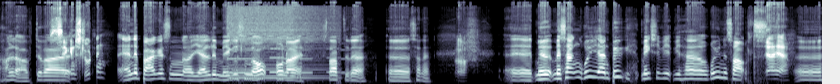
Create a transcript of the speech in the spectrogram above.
Hold da op, det var... Sikke en slutning. Anne Bakkesen og Hjalte Mikkelsen. Åh, oh, oh, nej. Stop det der. Uh, sådan. Uh, med, med sangen Ry er en by, Mixi, vi, vi har rygende travlt. Ja, ja. Uh,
